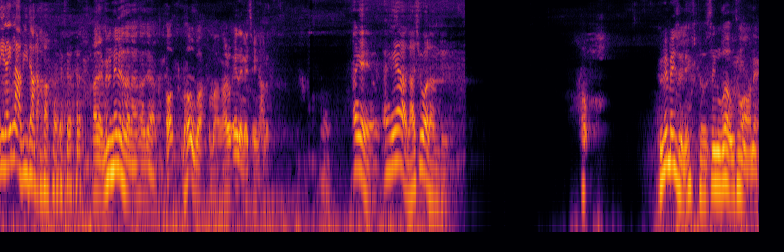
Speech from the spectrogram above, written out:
မေဒီအန်ဒီကနေတိုင်းလာပြီးသားဟာလေမင်းတို့နေ့လည်စားလာစားကြလားဟောမဟုတ်ဘူးကွာဟိုမှာငါတို့ဧည့်သည်နဲ့ချိန်တာလို့အငယ်အငယ်ကလာရှိုးရလားမသိမင်းမိတ်ဆွေလေဟိုစင်ကူကဦးထုံးအောင်နဲ့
